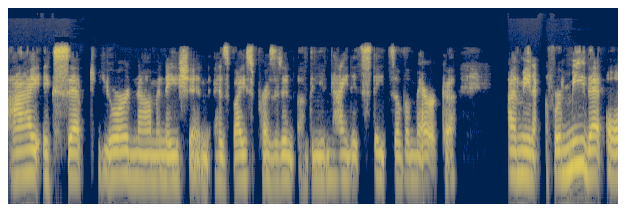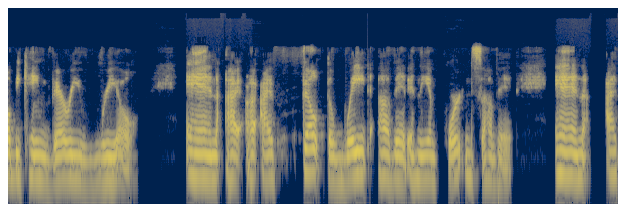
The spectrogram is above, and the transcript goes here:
"I accept your nomination as Vice President of the United States of America," I mean, for me, that all became very real, and I, I, I felt the weight of it and the importance of it. And I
